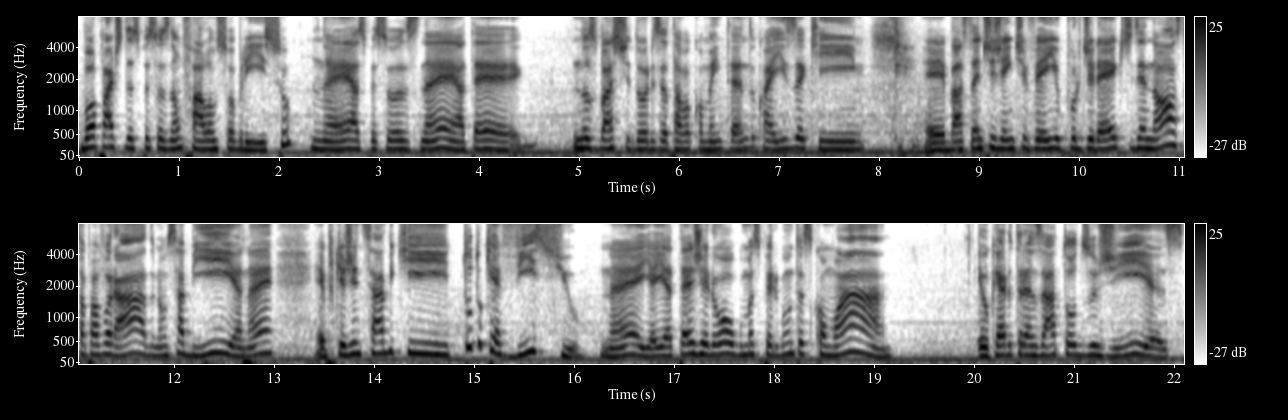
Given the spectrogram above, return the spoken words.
Boa parte das pessoas não falam sobre isso, né? As pessoas, né, até nos bastidores eu estava comentando com a Isa que é, bastante gente veio por direct dizendo, nossa, tá apavorado, não sabia, né? É porque a gente sabe que tudo que é vício, né? E aí até gerou algumas perguntas como, ah, eu quero transar todos os dias,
